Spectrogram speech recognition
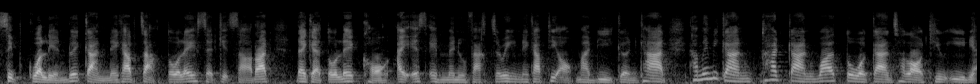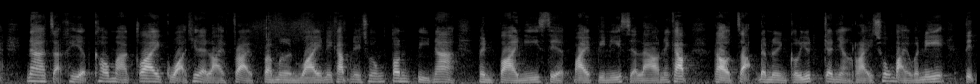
10 กว่าเหรียญด้วยกันนะครับ จากตัวเลขเศรษฐกิจสหรัฐ ได้แก่ตัวเลขของ ISM Manufacturing นะครับที่ออกมาดีเกินคาดทำให้มีการคาดการณ์ว่าตัวการชะลอ QE เนี่ยน่าจะขยับเข้ามาใกล้กว่าที่หลาย ๆ ฝ่ายประเมินไว้นะครับในช่วงต้นปีหน้าเป็นปลายนี้เสียปลายปีนี้เสียแล้วนะครับเราจะดำเนินกลยุทธ์กันอย่างไรช่วงบ่ายวันนี้ ติด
